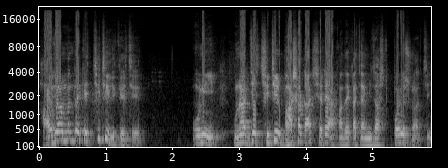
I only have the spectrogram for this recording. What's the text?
হাউজার মেন্দাকে চিঠি লিখেছে। উনি ওনার যে চিঠির ভাষাটা, সেটাই আপনাদের কাছে আমি জাস্ট পড়ে শোনাচ্ছি।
